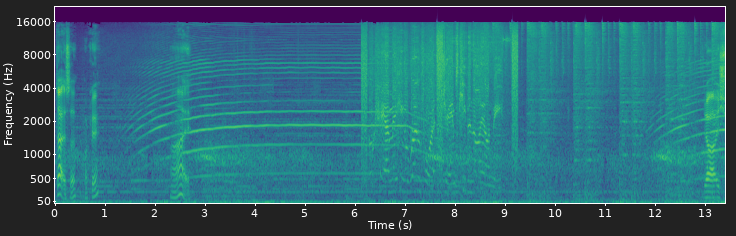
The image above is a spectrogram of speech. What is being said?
Da ist er, okay. Hi. Okay, I'm making a run for it. James, keep an eye on me. Ja, ich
